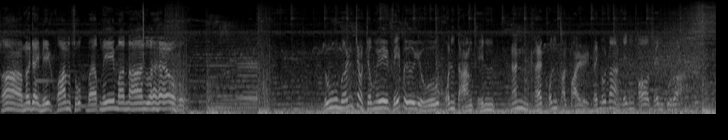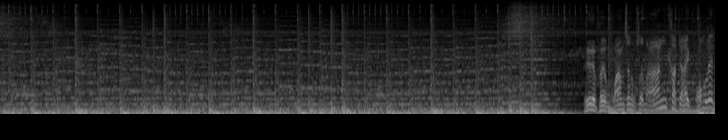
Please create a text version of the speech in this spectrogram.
ข้าไม่ได้มีความสุขแบบนี้มานานแล้ว ดูเหมือนเจ้าจะมีฝีมืออยู่คนต่างถิ่น นั่นแค่คนถัดไปเป็นหัวหน้าเซนทอเซนทุราเพื่อเพิ่มความสนุกสนานข้าจะให้ของเล่น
